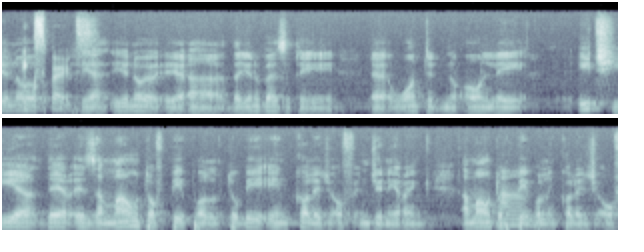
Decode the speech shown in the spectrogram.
you know, experts. Yeah, you know, uh, the university uh, wanted only each year there is amount of people to be in college of engineering, amount of Ah. people in college of,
